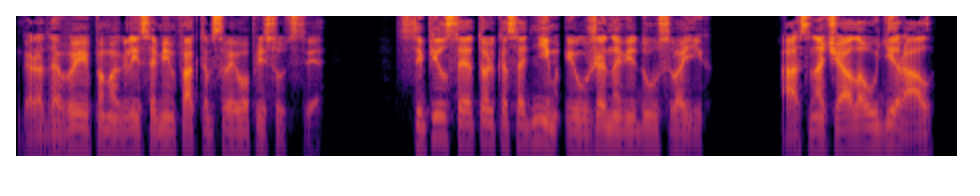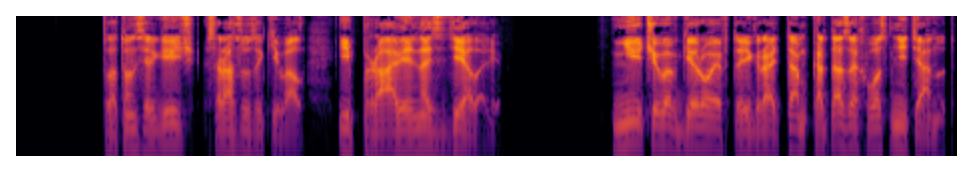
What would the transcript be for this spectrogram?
Городовые помогли самим фактом своего присутствия. Сцепился я только с одним и уже на виду у своих. А сначала удирал. Платон Сергеевич сразу закивал. И правильно сделали. Нечего в героев-то играть, там кота за хвост не тянут.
